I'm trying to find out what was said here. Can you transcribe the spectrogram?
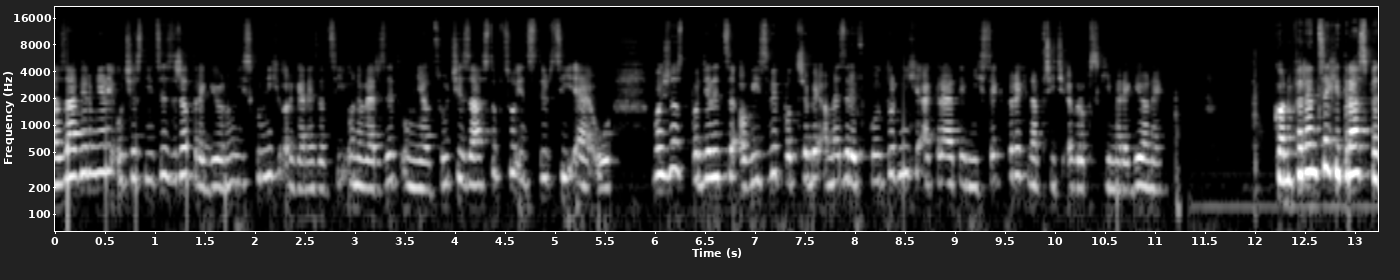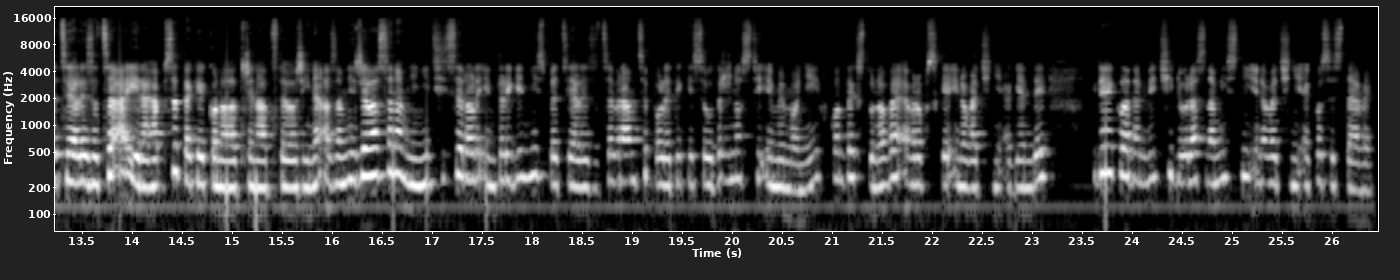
Na závěr měli účastníci z řad regionů, výzkumných organizací, univerzit, umělců či zástupců institucí EU možnost podělit se o výzvy, potřeby a mezery v kulturních a kreativních sektorech napříč evropskými regiony. Konference Chytrá specializace a e-rehab se také konala 13. října a zaměřila se na měnící se roli inteligentní specializace v rámci politiky soudržnosti i mimo ní v kontextu nové evropské inovační agendy, kde je kladen větší důraz na místní inovační ekosystémy.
